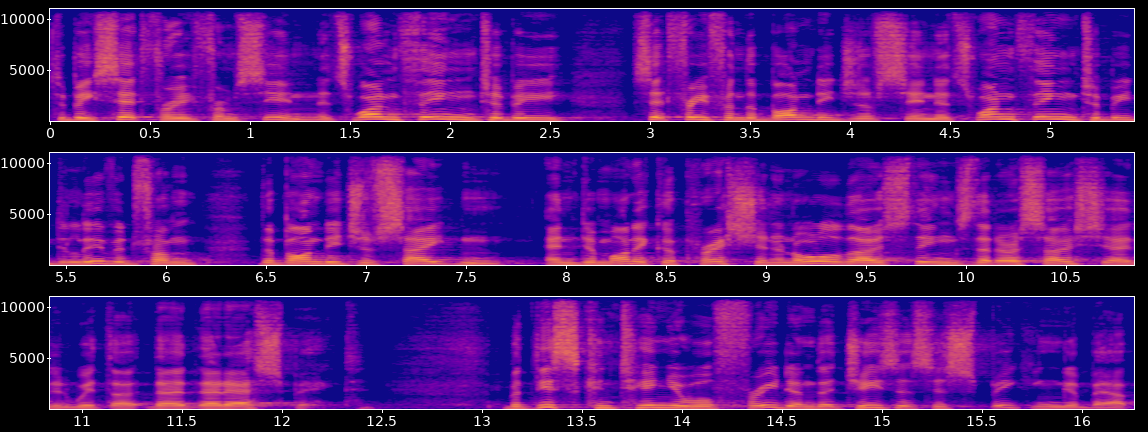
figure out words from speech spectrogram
to be set free from sin. It's one thing to be set free from the bondage of sin. It's one thing to be delivered from the bondage of Satan and demonic oppression and all of those things that are associated with that, that, that aspect. But this continual freedom that Jesus is speaking about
